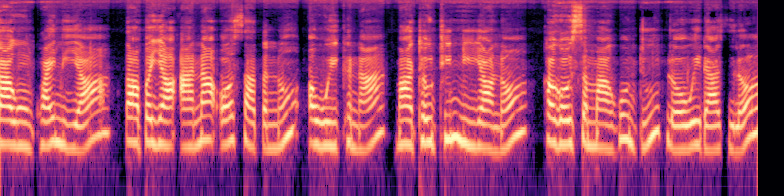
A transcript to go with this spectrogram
ဂါဝန်ခွိုင်းနီယာတာပယအာနာဩစာတနုအဝေခနာမာထုတ်တီနီယာနော်ခကုတ်စမဟွန်တူလောဝေဒါစီလော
